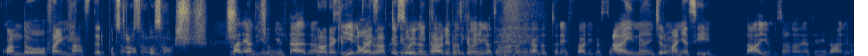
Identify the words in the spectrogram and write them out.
quando fai il master purtroppo. So, lo so, lo so. Ma neanche in Inghilterra? No, neanche sì, in Inghilterra. no, esatto, Quindi è solo in Italia praticamente. Io sono l'unica dottoressa di questo Ah, in, in, Germania sì. No, io mi sono laureata in Italia.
